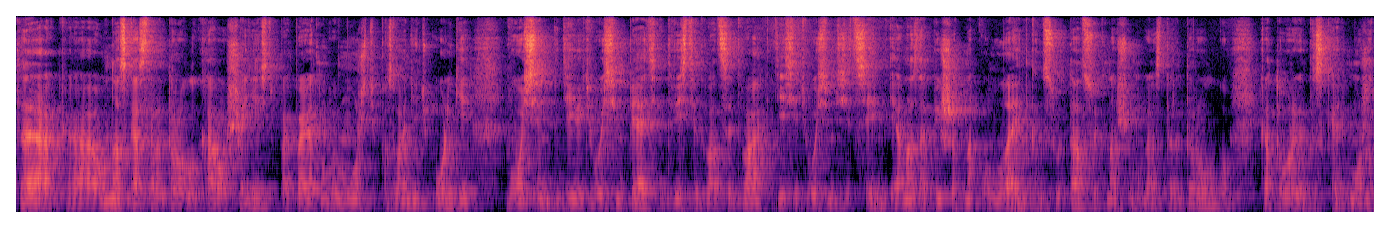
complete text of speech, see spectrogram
Так, а у нас гастроэнтеролог хороший есть, поэтому вы можете позвонить Ольге 8 985 222 1087, и она запишет на онлайн-консультацию к нашему гастроэнтерологу, который, так сказать, может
